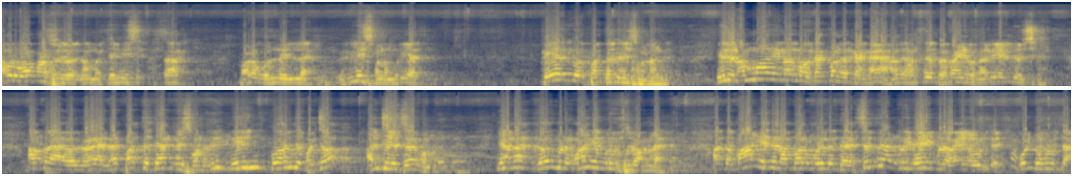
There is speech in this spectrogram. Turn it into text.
அவர் ஓப்பனாக சொல்லிடுவார் நம்ம டென்னிஸ் சார் படம் ஒன்றும் இல்லை. ரிலீஸ் பண்ண முடியாது. பேருக்கு ஒரு பத்து ரிலீஸ் பண்ணாங்க. இது நம்மால் என்ன கட் பண்ணிருக்காங்க. அது அடுத்த பாயிண்ட் ஒரு நிறைய எழுதி வச்சுக்கேன் அப்போ என்ன, பத்து தேட்டர் ரிலீஸ் பண்ணது நெருங்கி குறைஞ்சபட்சம் அஞ்சு லட்சம் ரூபாய் ஏன்னா கவர்மெண்ட் மானியம் கொடுக்க சொல்லுவாங்கல்ல. அந்த மானியத்தை நம்மளால முழுக்க இந்த செம்பிளாடு போய் மேய் முள்ள வயல விழுந்து ஒன்று விழுந்தா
